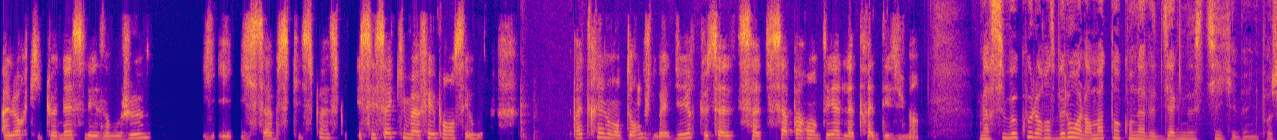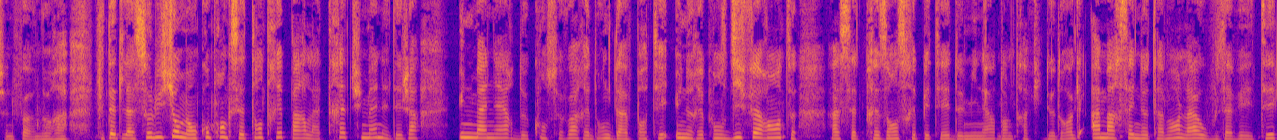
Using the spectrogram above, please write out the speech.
alors qu'ils connaissent les enjeux, ils, ils, savent ce qui se passe. Et c'est ça qui m'a fait penser, pas très longtemps, je dois dire, que ça, ça s'apparentait à de la traite des humains. Merci beaucoup Laurence Bellon. Alors maintenant qu'on a le diagnostic, eh bien une prochaine fois on aura peut-être la solution, mais on comprend que cette entrée par la traite humaine est déjà une manière de concevoir et donc d'apporter une réponse différente à cette présence répétée de mineurs dans le trafic de drogue, à Marseille notamment, là où vous avez été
